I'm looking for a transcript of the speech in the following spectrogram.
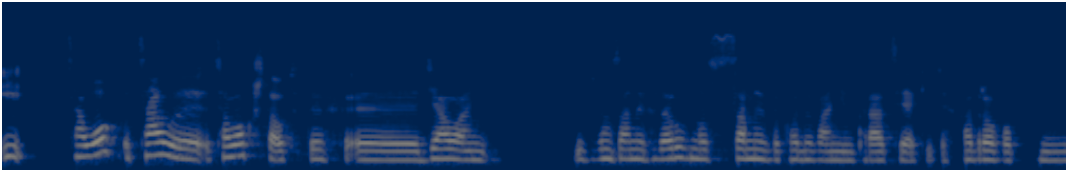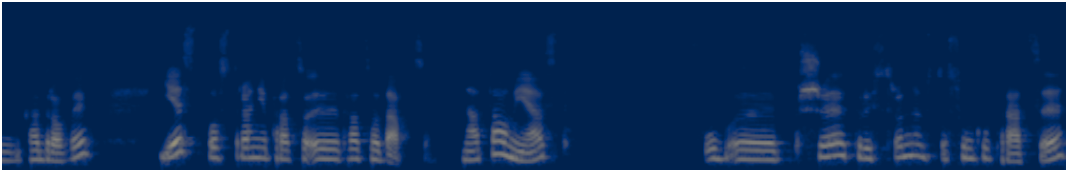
i cało, cały, całokształt tych y, działań związanych zarówno z samym wykonywaniem pracy, jak i tych kadrowo, mm, kadrowych jest po stronie pracodawcy. Natomiast przy trójstronnym stosunku pracy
